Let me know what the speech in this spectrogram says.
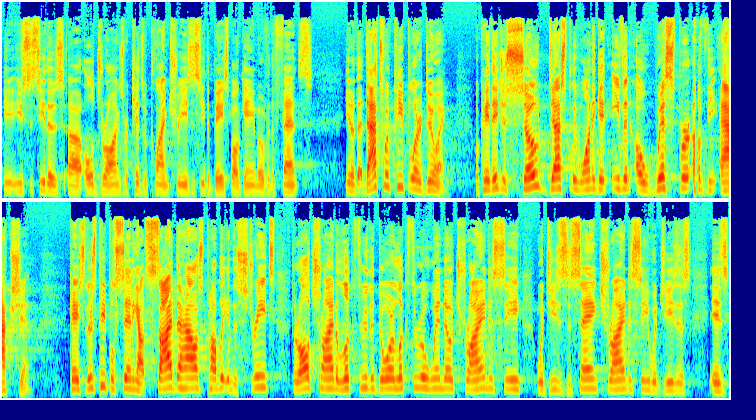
you used to see those uh, old drawings where kids would climb trees to see the baseball game over the fence. You know, that, that's what people are doing. Okay, they just so desperately want to get even a whisper of the action. Okay, so there's people standing outside the house, probably in the streets. They're all trying to look through the door, look through a window, trying to see what Jesus is saying, trying to see what Jesus is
